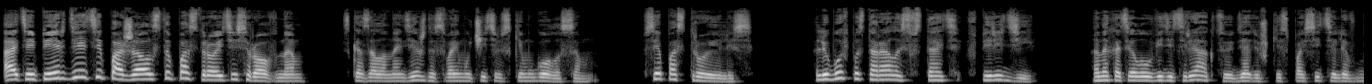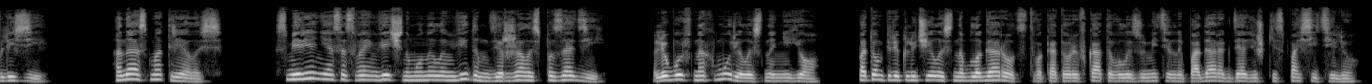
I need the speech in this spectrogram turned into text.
«А теперь, дети, пожалуйста, постройтесь ровно», сказала Надежда своим учительским голосом. Все построились. Любовь постаралась встать впереди. Она хотела увидеть реакцию дядюшки-спасителя вблизи. Она осмотрелась. Смирение со своим вечным унылым видом держалось позади. Любовь нахмурилась на нее, потом переключилась на благородство, который вкатывал изумительный подарок дядюшке-спасителю.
